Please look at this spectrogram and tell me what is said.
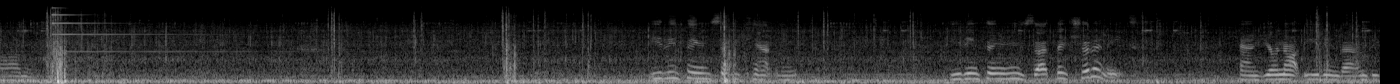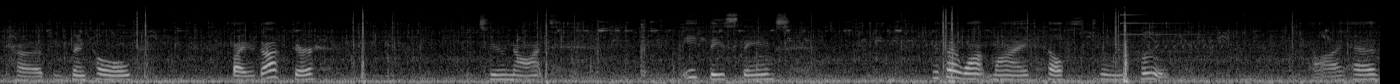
um, eating things that you can't eat, eating things that they shouldn't eat, and you're not eating them because you've been told by your doctor to not eat these things if I want my health to improve. I have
